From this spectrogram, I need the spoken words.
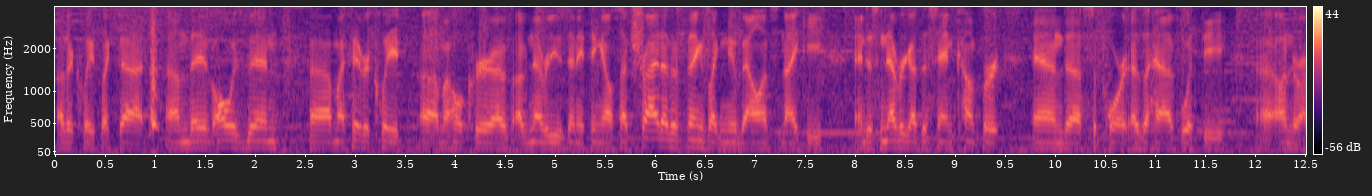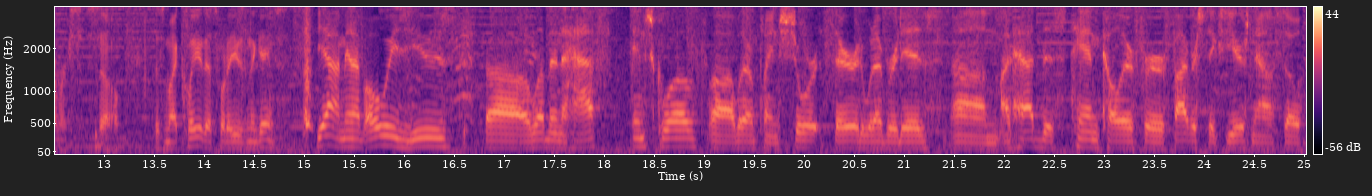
other cleats like that. Um, they've always been uh, my favorite cleat uh, my whole career. I've, I've never used anything else. I've tried other things like New Balance, Nike, and just never got the same comfort and uh, support as I have with the uh, Under Armours. So is my cleat. That's what I use in the games. Yeah, I mean, I've always used uh, 11 and a half inch glove, uh, whether I'm playing short, third, whatever it is. Um, I've had this tan color for five or six years now, so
